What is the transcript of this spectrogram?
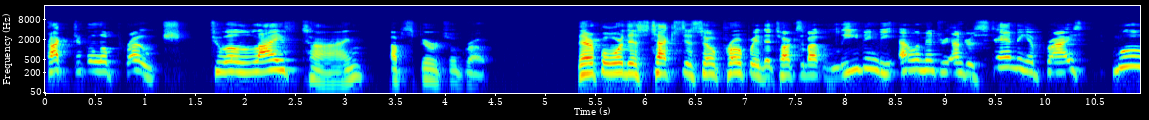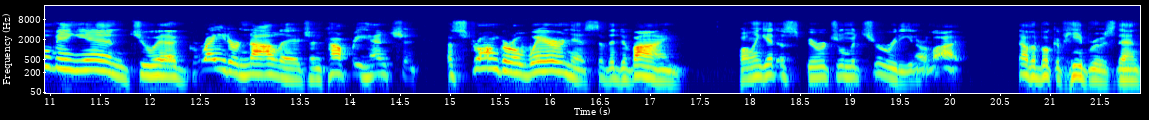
practical approach to a lifetime of spiritual growth. Therefore, this text is so appropriate that talks about leaving the elementary understanding of Christ, moving into a greater knowledge and comprehension, a stronger awareness of the divine, calling it a spiritual maturity in our life. Now, the book of Hebrews, then,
